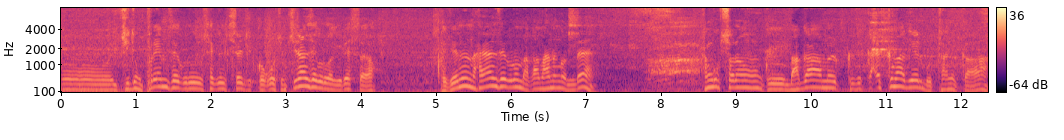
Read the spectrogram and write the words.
어, 이 기둥 프레임색으로 색을 칠해줄 거고 좀 진한 색으로 가기로 했어요. 대개는 하얀색으로 마감하는 건데 한국처럼 그 마감을 그렇게 깔끔하게 못하니까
